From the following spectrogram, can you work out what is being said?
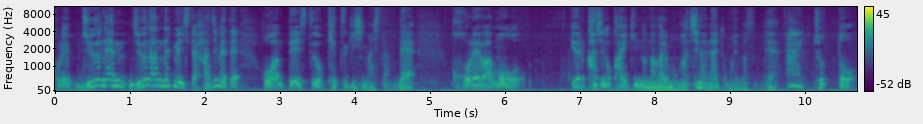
これ10年十何年目にして初めて法案提出を決議しましたんでこれはもういわゆるカジノ解禁の流れも間違いないと思いますんで、はい。ちょっと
